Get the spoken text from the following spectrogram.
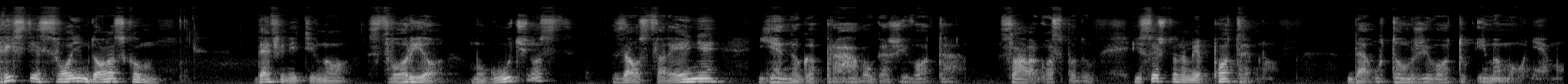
Hrist je svojim dolaskom definitivno stvorio mogućnost za ostvarenje jednoga pravoga života. Slava gospodu i sve što nam je potrebno da u tom životu imamo u njemu.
